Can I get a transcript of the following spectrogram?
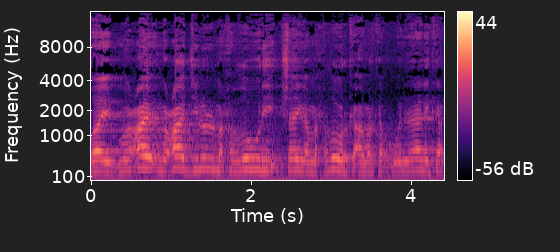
ayb mucaajilu lmaxduuri shayga maxduurka ah marka walidaalika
